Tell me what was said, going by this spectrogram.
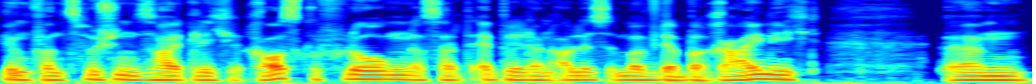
irgendwann zwischenzeitlich rausgeflogen. Das hat Apple dann alles immer wieder bereinigt. Ähm,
